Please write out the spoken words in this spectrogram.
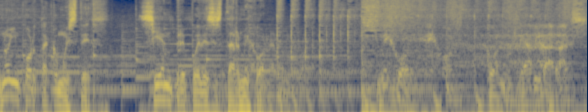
No importa cómo estés, siempre puedes estar mejor. Mejor, mejor. Con Reavivadas.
